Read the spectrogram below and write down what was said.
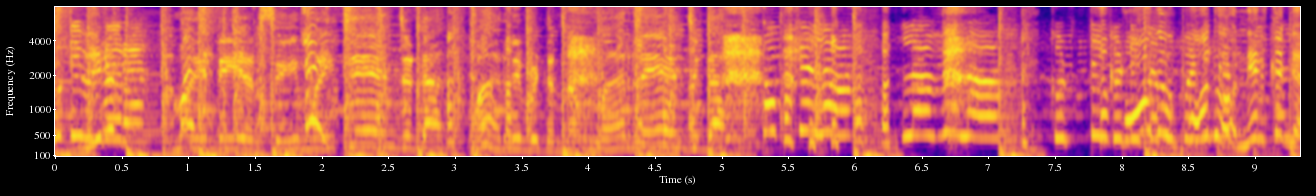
ஊட்டி விடுற. மை சேஞ்சுடா மாறிவிட நம்ம ரேஞ்சுடா லவ் யூ குட்டி குட்டி போதும் நிறுத்துங்க.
